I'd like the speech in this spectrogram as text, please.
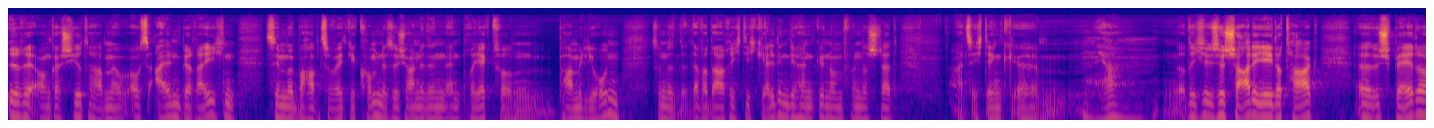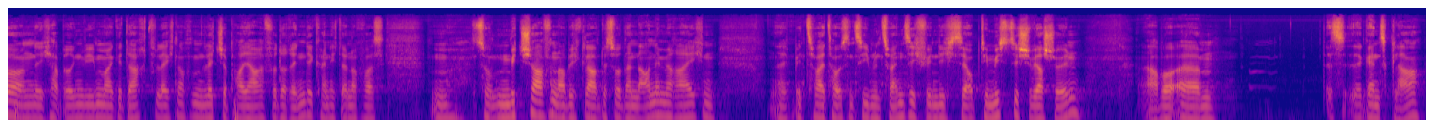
irre engagiert haben. Aus allen Bereichen sind wir überhaupt so weit gekommen. Das ist ja nicht ein, ein Projekt für ein paar Millionen, sondern da wird auch richtig Geld in die Hand genommen von der Stadt. Also ich denke, ähm, ja, natürlich ist es schade jeder Tag äh, später und ich habe irgendwie mal gedacht, vielleicht noch den letzten paar Jahre für die Rente kann ich da noch was ähm, so mitschaffen, aber ich glaube, das wird dann auch nicht mehr reichen. Äh, mit 2027 finde ich sehr optimistisch, wäre schön, aber ähm, das ist ganz klar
